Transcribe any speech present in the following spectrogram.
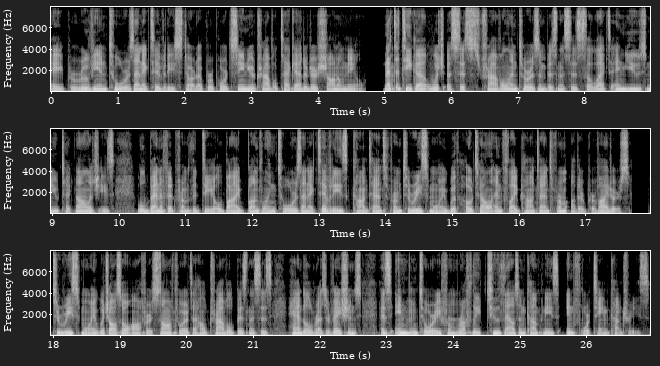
a Peruvian tours and activities startup, reports senior travel tech editor Sean O'Neill. Netactica, which assists travel and tourism businesses select and use new technologies, will benefit from the deal by bundling tours and activities content from Turismoi with hotel and flight content from other providers. Turismoi, which also offers software to help travel businesses handle reservations, has inventory from roughly 2,000 companies in 14 countries.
